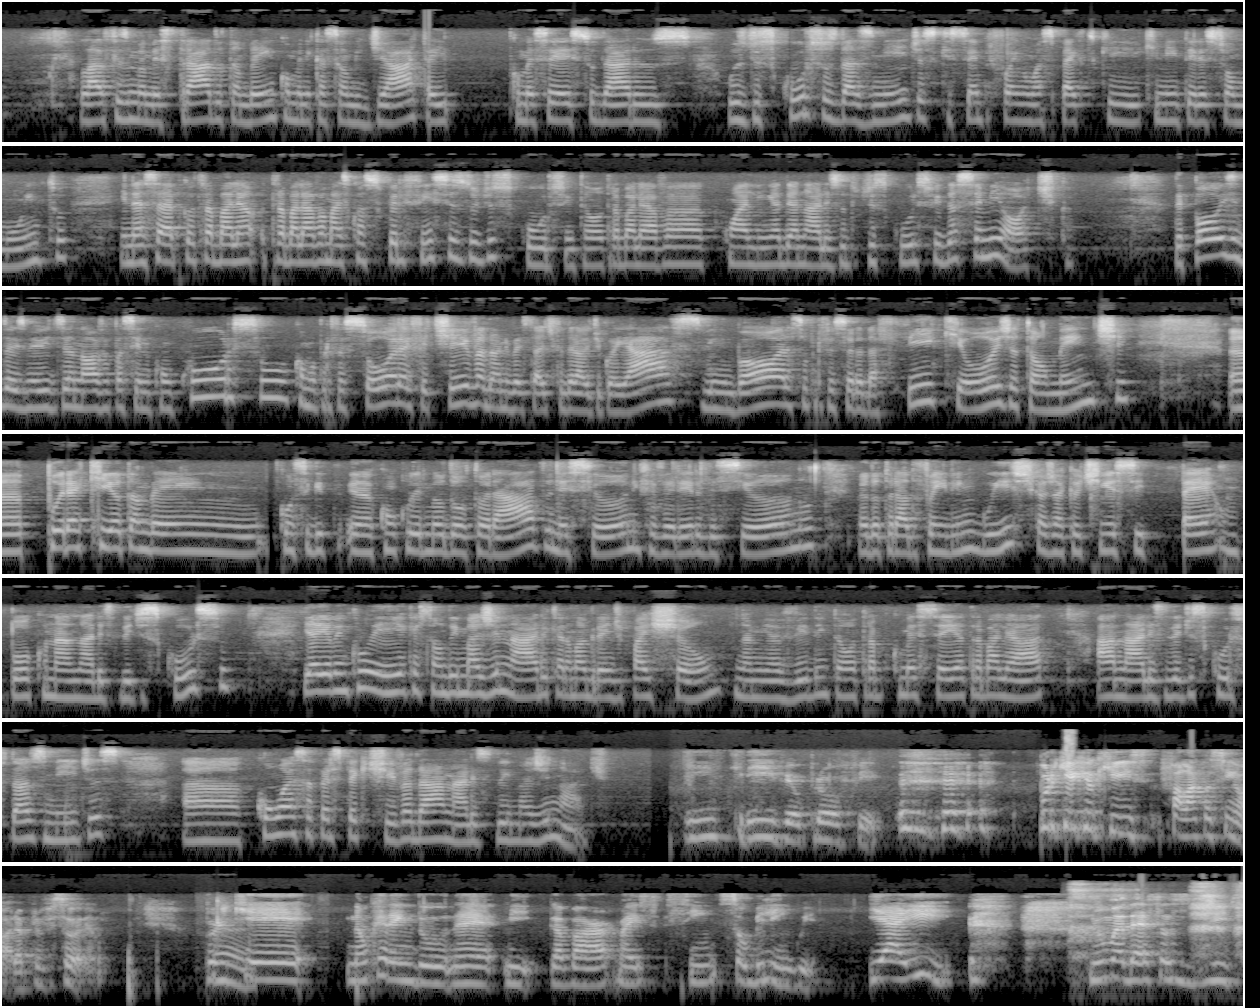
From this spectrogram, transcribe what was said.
Lá eu fiz o meu mestrado também em comunicação midiática e comecei a estudar os, os discursos das mídias, que sempre foi um aspecto que, que me interessou muito. E nessa época eu trabalha, trabalhava mais com as superfícies do discurso, então eu trabalhava com a linha de análise do discurso e da semiótica. Depois, em 2019, eu passei no concurso como professora efetiva da Universidade Federal de Goiás, vim embora, sou professora da FIC hoje, atualmente. Uh, por aqui eu também consegui uh, concluir meu doutorado nesse ano, em fevereiro desse ano. Meu doutorado foi em linguística, já que eu tinha esse pé um pouco na análise de discurso. E aí eu incluí a questão do imaginário, que era uma grande paixão na minha vida, então eu comecei a trabalhar a análise de discurso das mídias uh, com essa perspectiva da análise do imaginário. Incrível, prof. Por que, que eu quis falar com a senhora, professora? Porque, hum. não querendo né, me gabar, mas sim, sou bilíngue. E aí, numa dessas de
